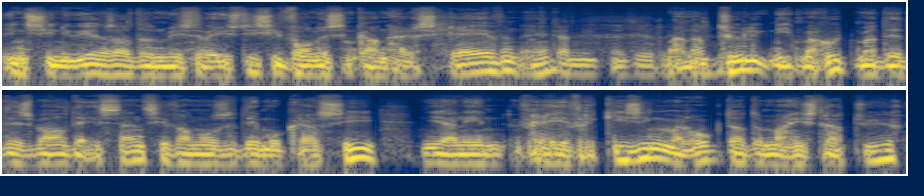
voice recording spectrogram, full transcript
insinueren dat de minister van Justitie vonnissen kan herschrijven. Dat kan niet natuurlijk. Maar natuurlijk niet. Maar goed, maar dit is wel de essentie van onze democratie. Niet alleen vrije verkiezing, maar ook dat de magistratuur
